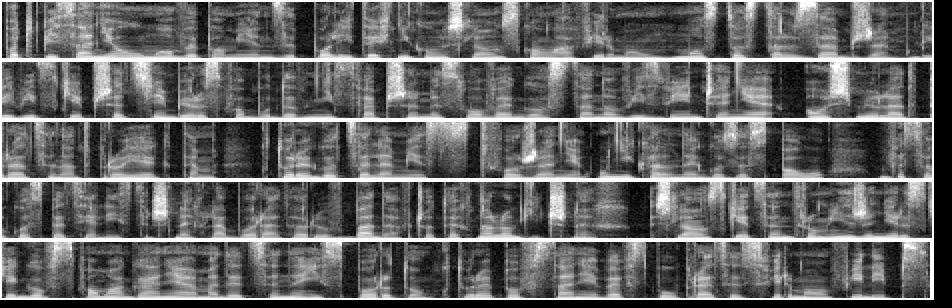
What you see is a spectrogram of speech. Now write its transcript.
Podpisanie umowy pomiędzy Politechniką Śląską a firmą Mostostal Zabrze, Gliwickie Przedsiębiorstwo Budownictwa Przemysłowego stanowi zwieńczenie 8 lat pracy nad projektem, którego celem jest stworzenie unikalnego zespołu wysokospecjalistycznych laboratoriów badawczo-technologicznych. Śląskie Centrum Inżynierskiego Wspomagania Medycyny i Sportu, które powstanie we współpracy z firmą Philips,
